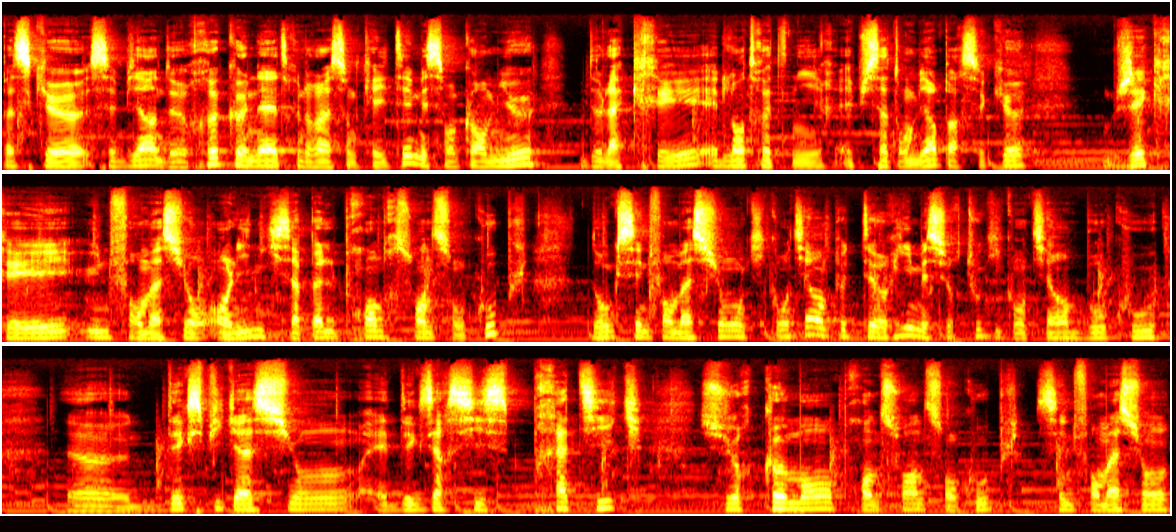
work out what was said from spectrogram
parce que c'est bien de reconnaître une relation de qualité, mais c'est encore mieux de la créer et de l'entretenir. Et puis ça tombe bien parce que j'ai créé une formation en ligne qui s'appelle Prendre soin de son couple. Donc c'est une formation qui contient un peu de théorie, mais surtout qui contient beaucoup euh, d'explications et d'exercices pratiques sur comment prendre soin de son couple. C'est une formation,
